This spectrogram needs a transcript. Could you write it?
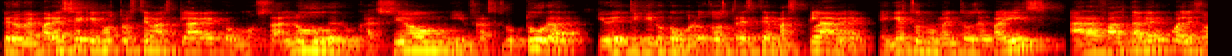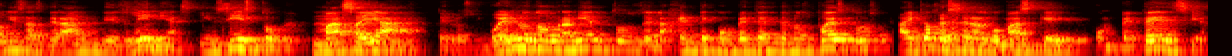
pero me parece que en otros temas clave como salud, educación, infraestructura, que yo identifico como los dos, tres temas clave en estos momentos del país, hará falta ver cuáles son esas grandes líneas. Insisto, más allá de los buenos nombramientos, de la gente competente en los puestos, hay que ofrecer algo más que competencia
